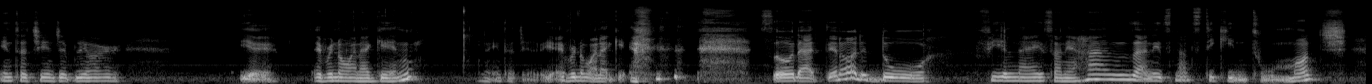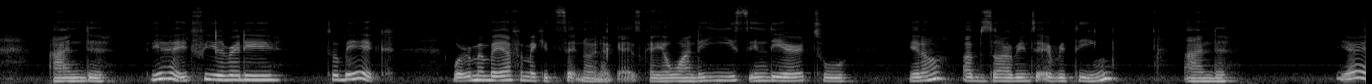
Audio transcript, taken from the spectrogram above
interchangeably or yeah, every now and again. Yeah, every now and again. so that, you know, the dough feel nice on your hands and it's not sticking too much and uh, yeah it feel ready to bake but remember you have to make it set now guys because you want the yeast in there to you know absorb into everything and yeah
